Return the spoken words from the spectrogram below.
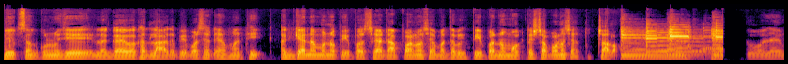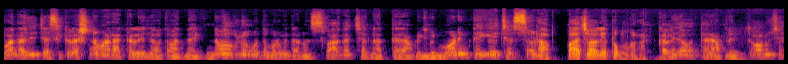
વેબ સંકુલનું જે ગયા વખત લાવ્યો હતો પેપર સેટ એમાંથી અગિયાર નંબરનો પેપર સેટ આપવાનો છે, મતલબ પેપરનો મોક ટેસ્ટ આપવાનો છે, તો ચાલો. તો જય માતાજી, જય શ્રી કૃષ્ણ, મારા કલે જાઓ તો આજના એક નવા વ્લોગમાં તમારું બધાનું સ્વાગત છે અને અત્યારે આપણી ગુડ મોર્નિંગ થઈ ગઈ છે, સાડા પાંચ વાગે, તો મારા કલે જાઓ, અત્યારે આપણે જવાનું છે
